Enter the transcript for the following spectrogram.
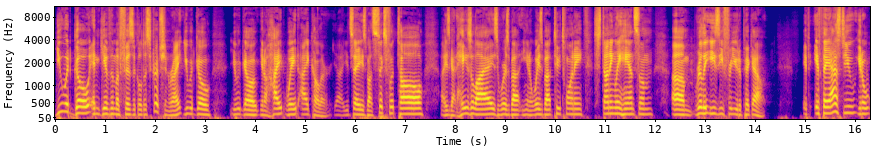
you would go and give them a physical description, right? You would go, you would go, you know, height, weight, eye color. Yeah, you'd say he's about six foot tall. Uh, he's got hazel eyes. Wears about, you know, weighs about 220. Stunningly handsome. Um, really easy for you to pick out. If if they asked you, you know,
